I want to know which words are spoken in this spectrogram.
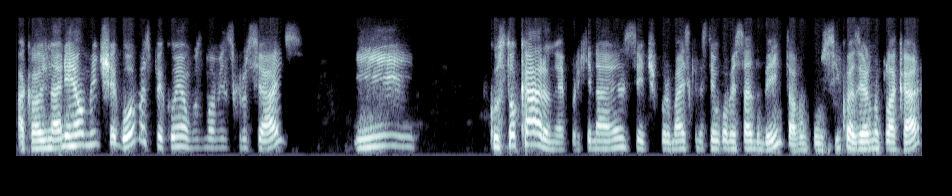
A Cloud9 realmente chegou, mas pecou em alguns momentos cruciais e custou caro, né? Porque na Ancient, por mais que eles tenham começado bem, estavam com 5 a 0 no placar,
